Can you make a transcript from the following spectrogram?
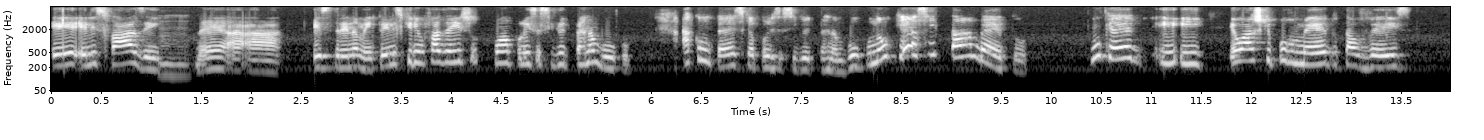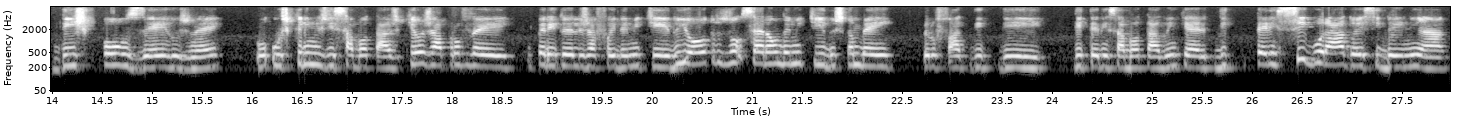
eles fazem uhum. né, a, a, esse treinamento. Eles queriam fazer isso com a Polícia Civil de Pernambuco. Acontece que a Polícia Civil de Pernambuco não quer aceitar, Beto. Não quer. E, e eu acho que por medo, talvez, de expor os erros, né? os crimes de sabotagem que eu já provei, o perito ele já foi demitido e outros serão demitidos também pelo fato de, de, de terem sabotado o inquérito, de terem segurado esse DNA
